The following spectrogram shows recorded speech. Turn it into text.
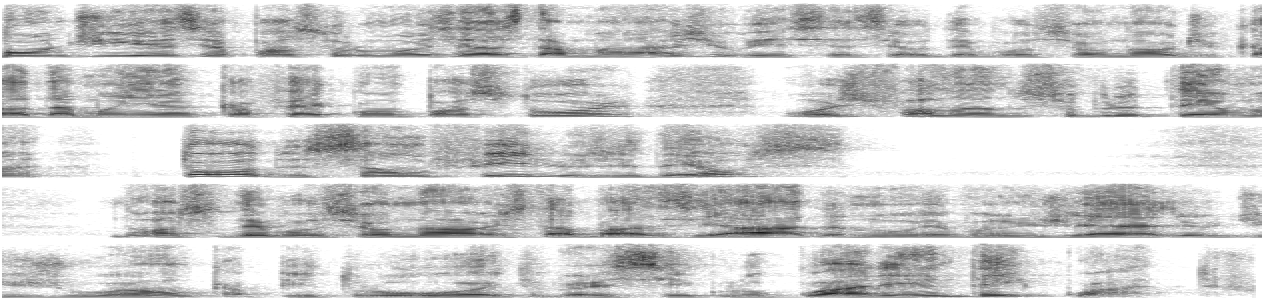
Bom dia, esse é o pastor Moisés Damásio, esse é seu devocional de cada manhã, Café com o Pastor. Hoje falando sobre o tema Todos são filhos de Deus? Nosso devocional está baseado no Evangelho de João, capítulo 8, versículo 44.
